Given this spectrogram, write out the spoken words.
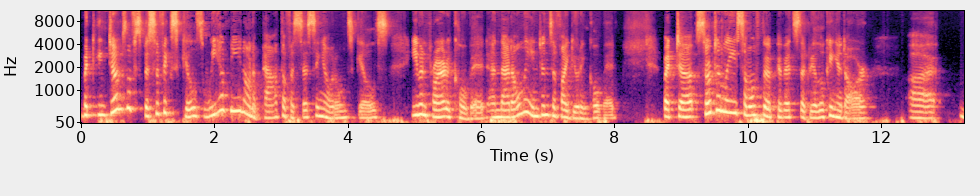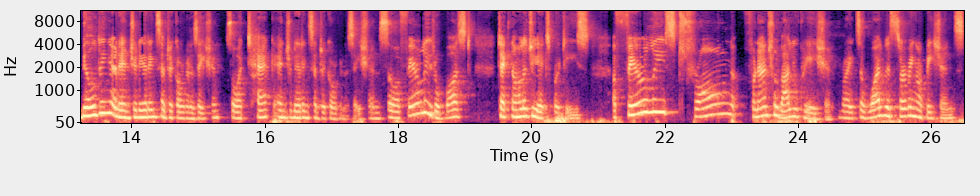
but in terms of specific skills, we have been on a path of assessing our own skills even prior to COVID, and that only intensified during COVID. But uh, certainly, some of the pivots that we are looking at are uh, building an engineering centric organization, so a tech engineering centric organization, so a fairly robust technology expertise, a fairly strong financial value creation, right? So while we're serving our patients,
